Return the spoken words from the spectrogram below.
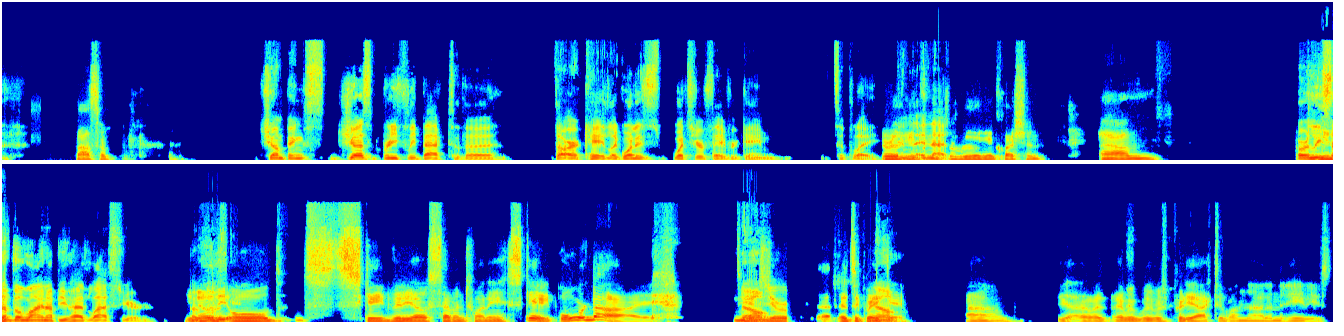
Awesome. jumping just briefly back to the the arcade like what is what's your favorite game to play A really in, good, in that a really good question. Um, or at least you of the lineup you had last year you know the games. old skate video 720 skate or die. No Did you ever that? It's a great No. game. Um, yeah, I I we was pretty active on that in the eighties.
